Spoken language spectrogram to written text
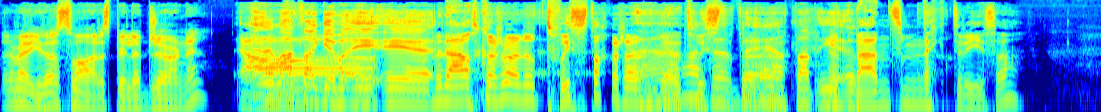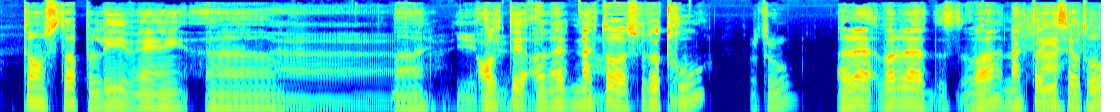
Dere velger å svare spillet Journey. Ja, jeg var et men jeg, jeg, Men det er også, kanskje bare noe twist, da. Kanskje det er en twist altså, det er et annet i- Et band som nekter å gi seg. Don't stop believing uh, Eh, Nei. YouTube. Alltid Nekter å slutte å tro? Tro? Er det, var det det hva? Nekter å gi seg å tro?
